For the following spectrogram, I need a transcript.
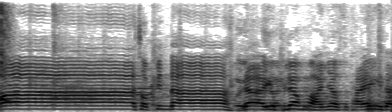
와 접힌다. 야 이거 불량품 아니었어. 다행이다.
